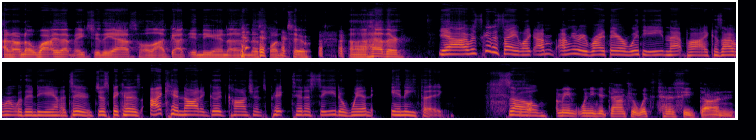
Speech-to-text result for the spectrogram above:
I don't know why that makes you the asshole. I've got Indiana in this one too. Uh, Heather, Yeah, I was gonna say like I'm I'm gonna be right there with you eating that pie because I went with Indiana too, just because I cannot in good conscience pick Tennessee to win anything. So Well, I mean, when you get down to it, what's Tennessee done?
